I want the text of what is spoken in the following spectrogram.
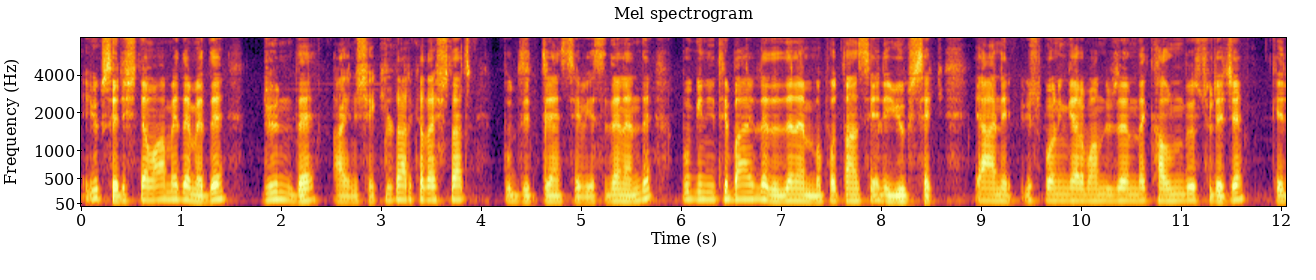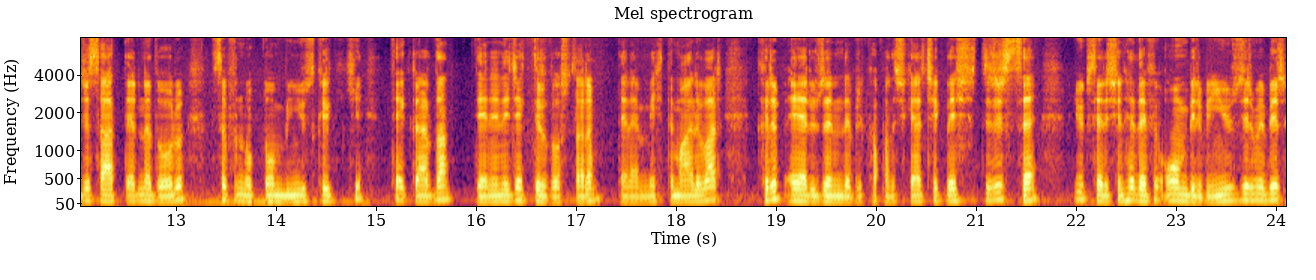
e, yükseliş devam edemedi. Dün de aynı şekilde arkadaşlar bu direnç seviyesi denendi. Bugün itibariyle de denenme potansiyeli yüksek. Yani üst Bollinger bandı üzerinde kalındığı sürece gece saatlerine doğru 0.10142 tekrardan denenecektir dostlarım. Denenme ihtimali var. Kırıp eğer üzerinde bir kapanış gerçekleştirirse yükselişin hedefi 11.121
